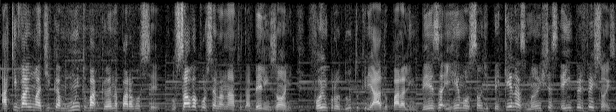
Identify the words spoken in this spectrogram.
Aqui vai uma dica muito bacana para você. O Salva Porcelanato da Bellinzone foi um produto criado para limpeza e remoção de pequenas manchas e imperfeições,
